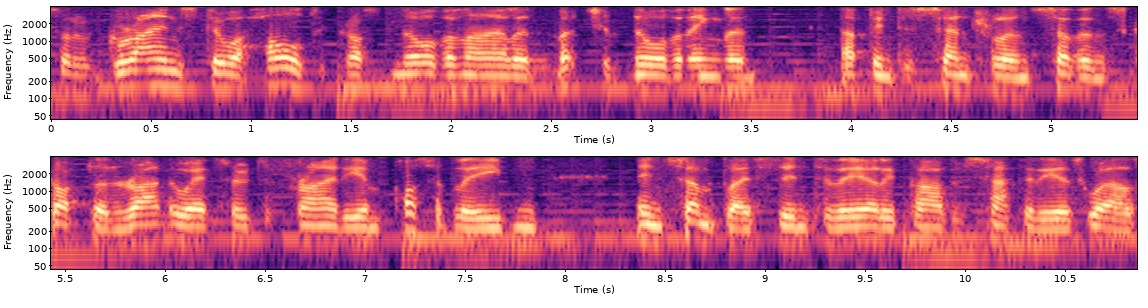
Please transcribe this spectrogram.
sort of grinds to a halt across Northern Ireland, much of Northern England, up into central and southern Scotland, right the way through to Friday, and possibly even in some places into the early part of Saturday as well.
